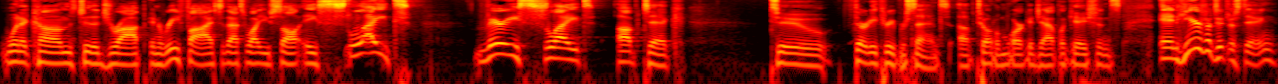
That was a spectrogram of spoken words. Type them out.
when it comes to the drop in refi. So that's why you saw a slight, very slight uptick to 33% of total mortgage applications. And here's what's interesting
